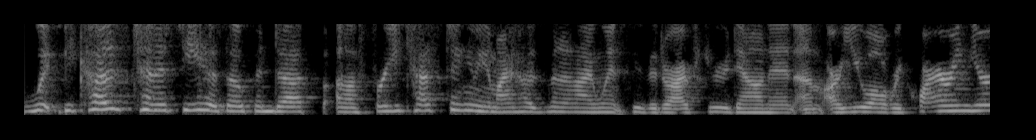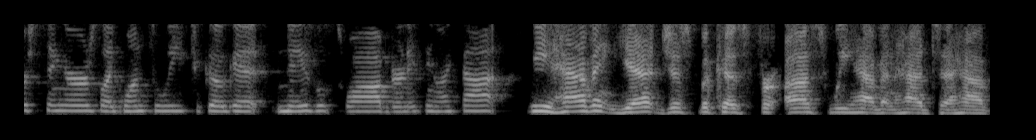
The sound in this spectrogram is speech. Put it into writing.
w- because Tennessee has opened up uh, free testing, I mean, my husband and I went through the drive-through down in. Um, are you all requiring your singers like once a week to go get nasal swabbed or anything like that? we haven't yet just because for us we haven't had to have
